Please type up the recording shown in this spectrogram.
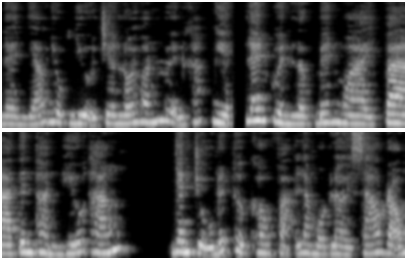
nền giáo dục dựa trên lối huấn luyện khắc nghiệt lên quyền lực bên ngoài và tinh thần hiếu thắng. Dân chủ đích thực không phải là một lời sáo rỗng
